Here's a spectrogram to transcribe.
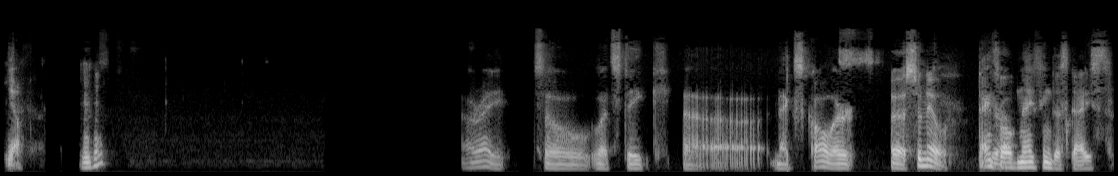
Yeah. All right. So let's take uh, next caller, uh, Sunil. Thanks for organizing this, guys.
